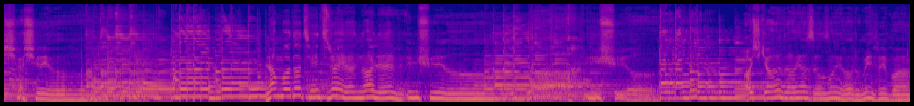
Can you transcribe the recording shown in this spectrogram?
Şaşıyor. Lambada titreyen alev üşüyor Ah üşüyor. Aşk kağıda yazılmıyor mihriban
